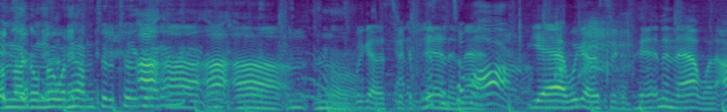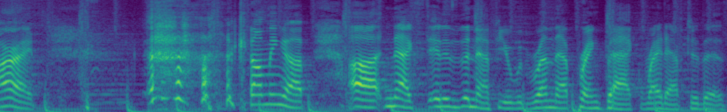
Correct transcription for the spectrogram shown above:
I'm not gonna know what happened to the turkey. Uh uh uh uh. We gotta stick Gotta a pin in listen that. tomorrow. Yeah, we gotta stick a pin in that one. All right. Coming up uh, next, it is the nephew with Run That Prank Back right after this.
